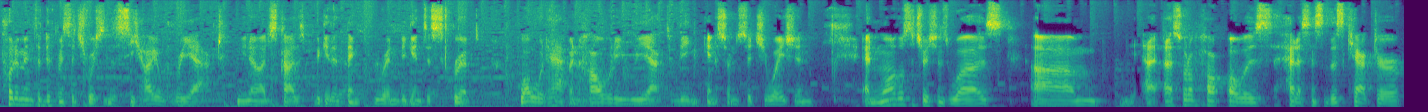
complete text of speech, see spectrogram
put him into different situations to see how he would react. You know, I just kind of begin to think through and begin to script what would happen, how would he react to being in a certain situation. And one of those situations was um, I, I, sort of always had a sense of this character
